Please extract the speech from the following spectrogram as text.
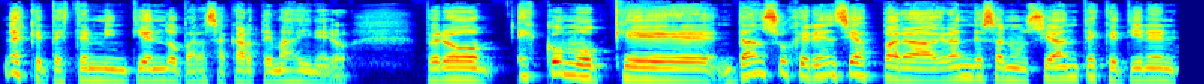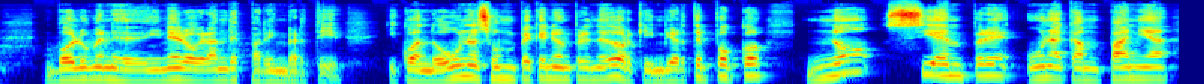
no es que te estén mintiendo para sacarte más dinero pero es como que dan sugerencias para grandes anunciantes que tienen volúmenes de dinero grandes para invertir. Y cuando uno es un pequeño emprendedor que invierte poco, no siempre una campaña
